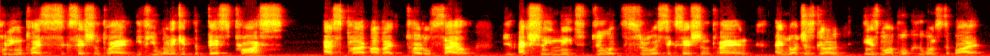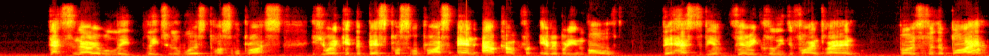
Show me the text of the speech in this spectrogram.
putting in place a succession plan. If you want to get the best price as part of a total sale, you actually need to do it through a succession plan and not just go, here's my book, who wants to buy it? That scenario will lead, lead to the worst possible price. If you want to get the best possible price and outcome for everybody involved, there has to be a very clearly defined plan, both for the buyer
